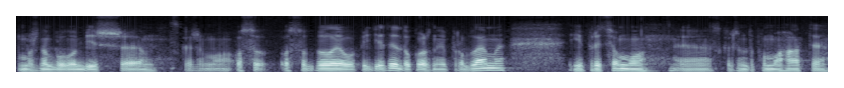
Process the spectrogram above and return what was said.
можна було більш, е, скажімо, особливо підійти до кожної проблеми і при цьому, е, скажімо, допомагати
